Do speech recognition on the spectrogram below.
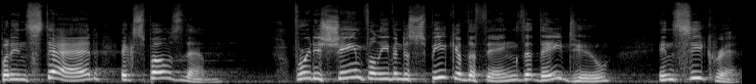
but instead expose them. For it is shameful even to speak of the things that they do in secret.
